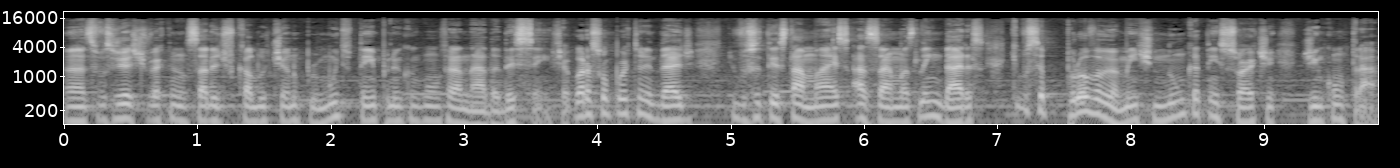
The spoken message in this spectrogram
uh, se você já estiver cansado de ficar luteando por muito tempo e nunca encontrar nada decente. Agora é a sua oportunidade de você testar mais as armas lendárias que você provavelmente nunca tem sorte de encontrar.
